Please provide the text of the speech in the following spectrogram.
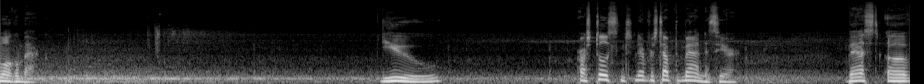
And welcome back. You are still listening to Never Stop the Madness here. Best of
